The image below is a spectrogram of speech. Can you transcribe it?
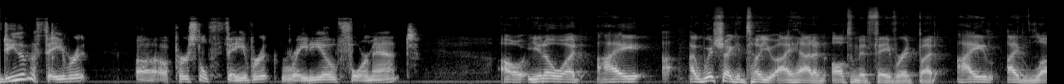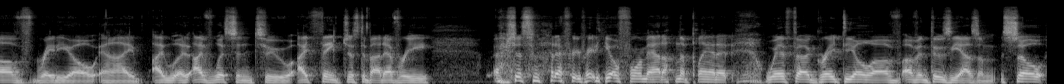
do you have a favorite, uh, a personal favorite radio format? Oh, you know what? I I wish I could tell you I had an ultimate favorite, but I I love radio, and I, I I've listened to I think just about every just about every radio format on the planet with a great deal of, of enthusiasm. So,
